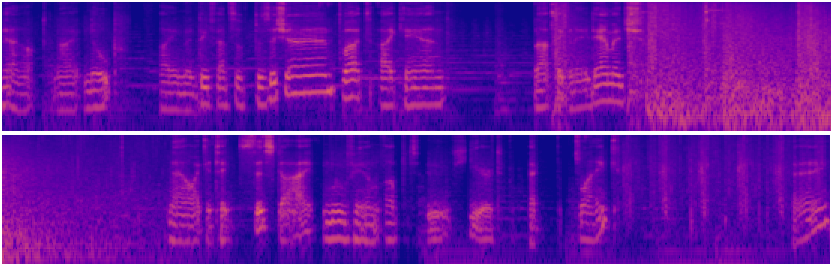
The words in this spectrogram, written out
now, I, nope. I'm in a defensive position, but I can not taking any damage. Now I can take this guy, move him up to here to protect the flank. Okay.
